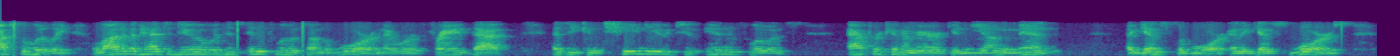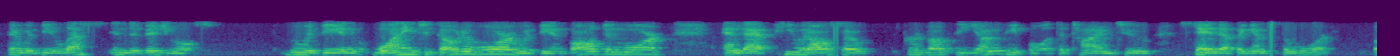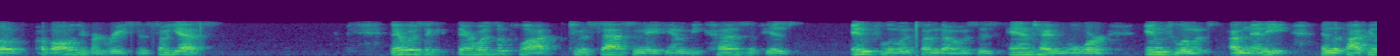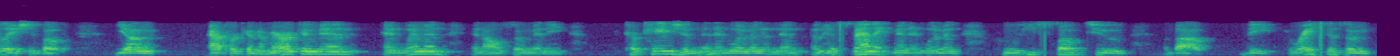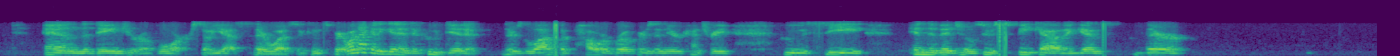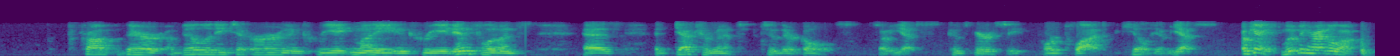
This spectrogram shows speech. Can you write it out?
Absolutely. A lot of it had to do with his influence on the war, and they were afraid that as he continued to influence African American young men against the war and against wars, there would be less individuals who would be in, wanting to go to war, would be involved in war, and that he would also provoke the young people at the time to stand up against the war, both of all different races. So yes, there was a there was a plot to assassinate him because of his influence on those, his anti-war influence on many in the population, both young African American men and women, and also many Caucasian men and women, and, and, and Hispanic men and women who he spoke to about the racism and the danger of war. So yes, there was a conspiracy. We're not going to get into who did it. There's lots of power brokers in your country who see individuals who speak out against their their ability to earn and create money and create influence as a detriment to their goals. So yes, conspiracy or plot kill him. Yes. Okay, moving right along.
